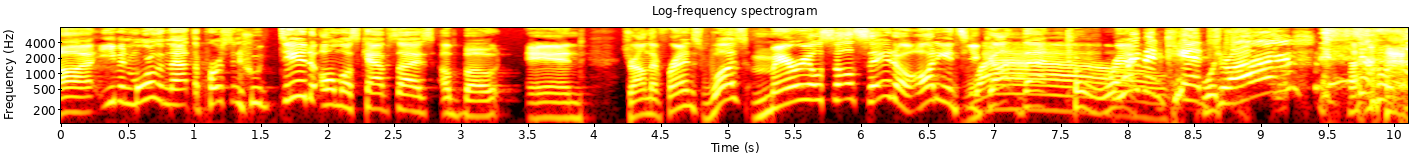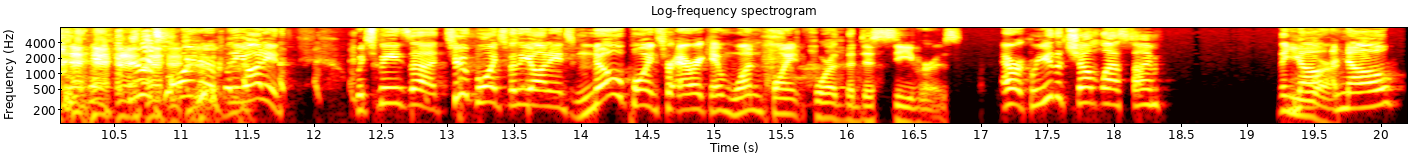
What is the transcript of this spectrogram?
uh, even more than that, the person who did almost capsize a boat and drown their friends was Mariel Salcedo. Audience, you got that correct. Women can't Which- drive. two pointer for the audience, which means uh, two points for the audience, no points for Eric, and one point for the deceivers. Eric, were you the chump last time? I think you no, were. no,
